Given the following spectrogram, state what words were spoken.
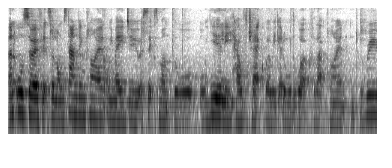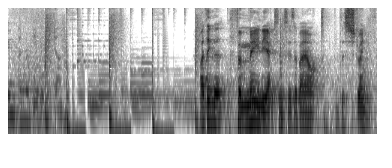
and also, if it's a long standing client, we may do a six month or, or yearly health check where we get all the work for that client into a room and review what we've done. I think that for me, the excellence is about the strength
